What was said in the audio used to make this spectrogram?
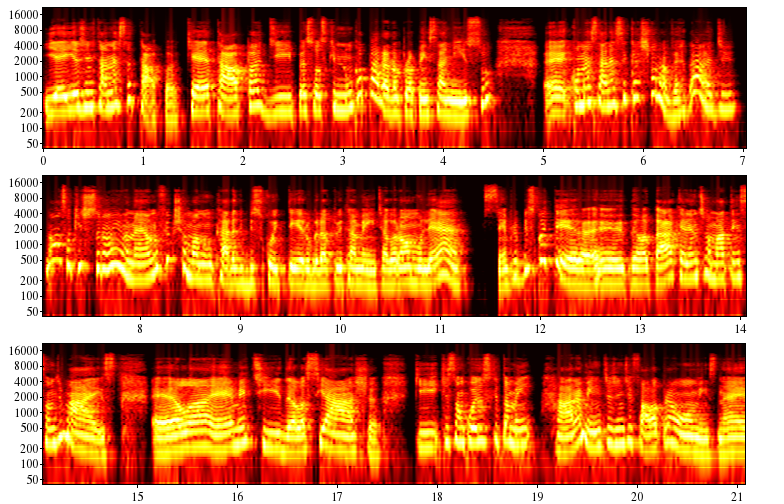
E aí a gente tá nessa etapa, que é a etapa de pessoas que nunca pararam para pensar nisso, é, começarem a se questionar, verdade. Nossa, que estranho, né? Eu não fico chamando um cara de biscoiteiro gratuitamente. Agora, uma mulher, sempre biscoiteira. Ela tá querendo chamar atenção demais. Ela é metida, ela se acha. Que, que são coisas que também raramente a gente fala para homens, né?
